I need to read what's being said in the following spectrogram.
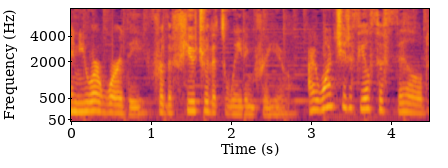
and you are worthy for the future that's waiting for you. I want you to feel fulfilled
